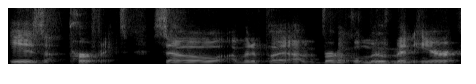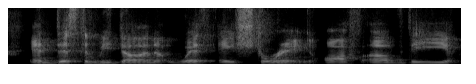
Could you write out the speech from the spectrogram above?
is perfect. So I'm going to put a vertical movement here, and this can be done with a string off of the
